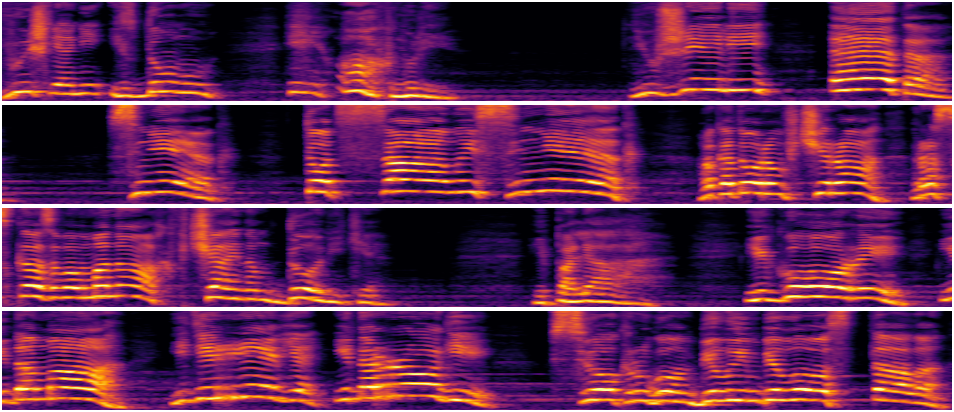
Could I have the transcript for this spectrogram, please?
Вышли они из дому и ахнули. Неужели это снег, тот самый снег, о котором вчера рассказывал монах в чайном домике? И поля, и горы, и дома, и деревья, и дороги — все кругом белым-бело стало,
